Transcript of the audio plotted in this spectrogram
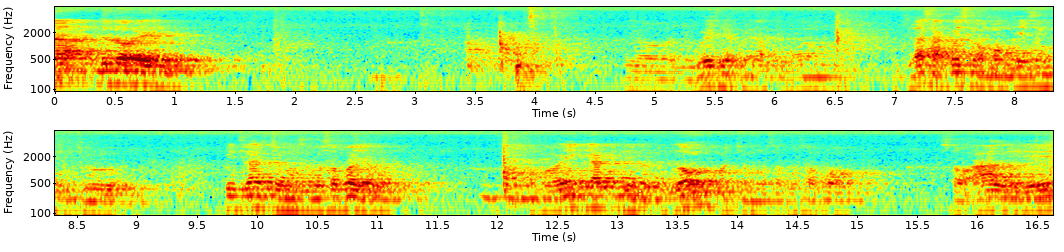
Enak delok e. Yo, yo wis ya kowe ra gelem. Jelas aku wis ngomong sing jujur. Ini jelas aja sapa-sapa ya. Pokoknya iki aku njaluk tulung aja sapa-sapa. Soale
